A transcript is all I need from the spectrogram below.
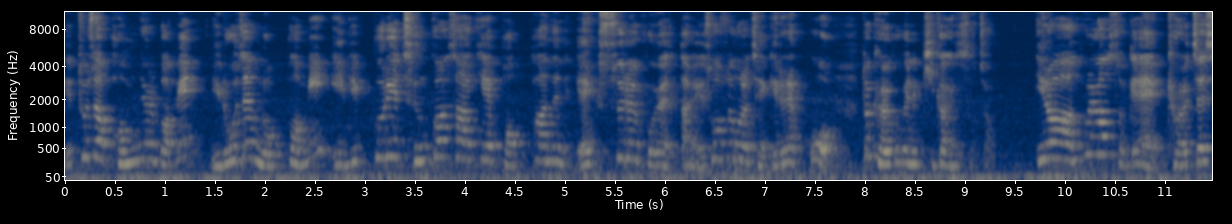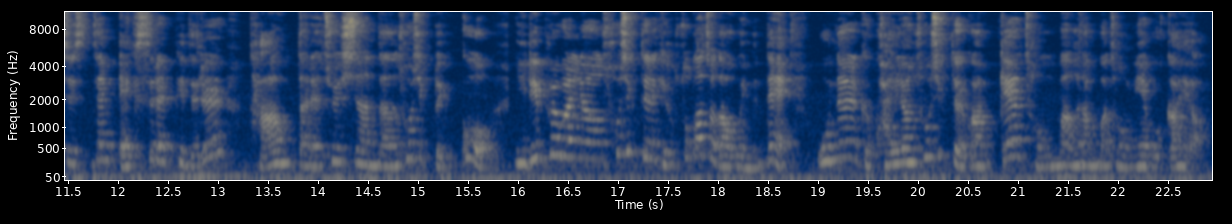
이 투자 법률법인 이 로젠 로펌이 이 리플이 증권 사기에 범하는 액수를 보유했다며 소송을 제기를 했고 또 결국에는 기각했었죠. 이러한 혼란 속에 결제 시스템 xRapid를 다음 달에 출시한다는 소식도 있고 이 리플 관련 소식들이 계속 쏟아져 나오고 있는데 오늘 그 관련 소식들과 함께 전망을 한번 정리해 볼까 해요.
